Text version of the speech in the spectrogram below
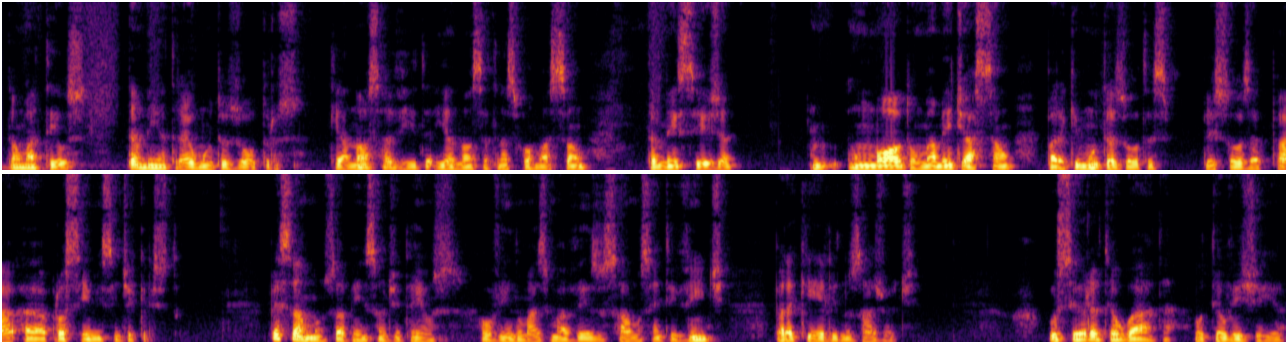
então Mateus também atraiu muitos outros. Que a nossa vida e a nossa transformação também seja um modo, uma mediação para que muitas outras pessoas aproximem-se de Cristo. Peçamos a bênção de Deus, ouvindo mais uma vez o Salmo 120, para que ele nos ajude. O Senhor é teu guarda, o teu vigia,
